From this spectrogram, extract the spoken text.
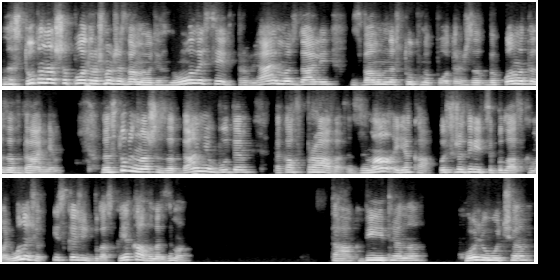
Наступна наша подорож. Ми вже з вами одягнулися і відправляємось далі з вами в наступну подорож, виконувати завдання. Наступне наше завдання буде така вправа. Зима яка? Ось роздивіться, будь ласка, малюночок і скажіть, будь ласка, яка вона зима? Так, вітряна, колюча,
